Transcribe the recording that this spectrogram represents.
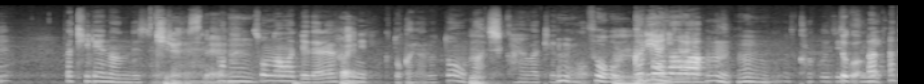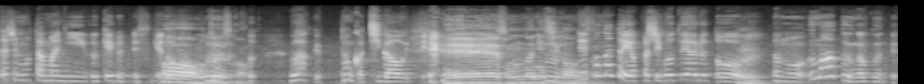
ー、やっぱ綺麗なんですよ、ね、綺麗ですねそんなわけでライフクリニックとかやると、まあうん視界は結うん。構、そう、うん。クリアになる。うん。うん。確実に。あ私もたまに受けるんですけど。あー本当ですか？わなんか違うって。へえそんなに違うでその後やっぱ仕事やると、うん。あのうまく動くんで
